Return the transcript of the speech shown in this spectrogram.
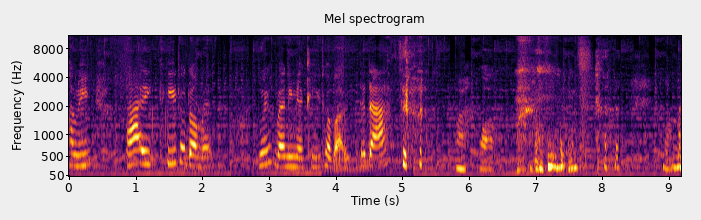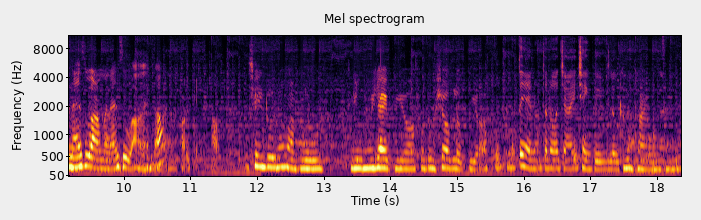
ပါပြီဒါအိခီးထွက်တော့မယ် ဝေးမန်နီနဲ့ခီးထွက်ပါပြီတတာ ဝါ မနန်းစုကတော့မနန်းစုပါပဲเนาะဟုတ်ကဲ့ဟုတ် အချိန်တိုတော့မှဘလို့ဒီလိုမျိုးရိုက်ပြီးတော့ Photoshop လုပ်ပြီးတော့ မသိရင်တော့တော်တော်ကြာကြီးချိန်ပေးလှုပ်ထား လုပ်ထား တာ တဲ့ ပုံ ပုံ စံ စံ နဲ့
